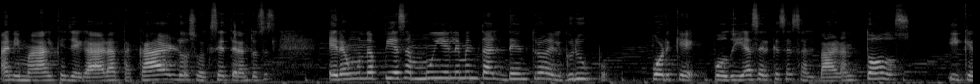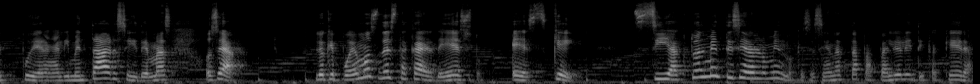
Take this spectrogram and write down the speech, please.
animal que llegara a atacarlos o etcétera. Entonces eran una pieza muy elemental dentro del grupo. porque podía ser que se salvaran todos y que pudieran alimentarse y demás. O sea, lo que podemos destacar de esto es que si actualmente hicieran lo mismo que se hacía en la etapa paleolítica, que era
